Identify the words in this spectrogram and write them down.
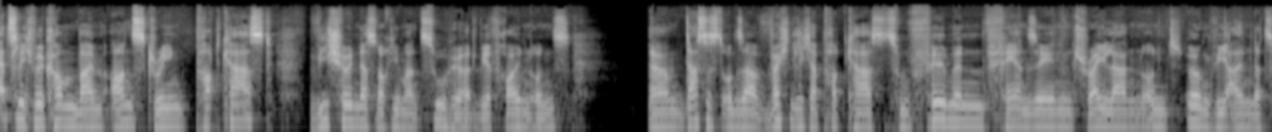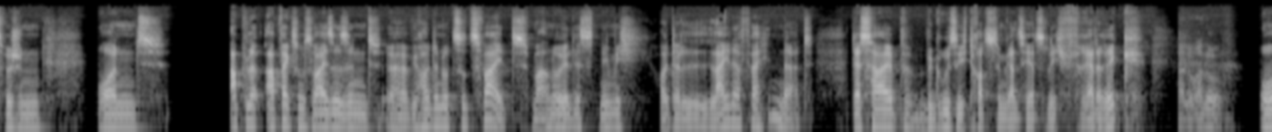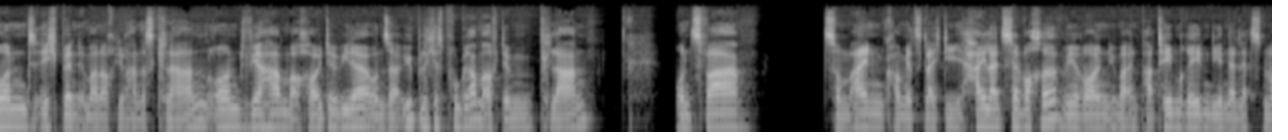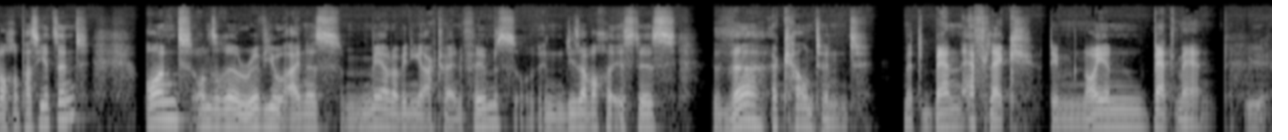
Herzlich willkommen beim Onscreen Podcast. Wie schön, dass noch jemand zuhört. Wir freuen uns. Ähm, das ist unser wöchentlicher Podcast zu Filmen, Fernsehen, Trailern und irgendwie allem dazwischen. Und ab abwechslungsweise sind äh, wir heute nur zu zweit. Manuel ist nämlich heute leider verhindert. Deshalb begrüße ich trotzdem ganz herzlich Frederik. Hallo, hallo. Und ich bin immer noch Johannes Klahn und wir haben auch heute wieder unser übliches Programm auf dem Plan. Und zwar zum einen kommen jetzt gleich die Highlights der Woche. Wir wollen über ein paar Themen reden, die in der letzten Woche passiert sind. Und unsere Review eines mehr oder weniger aktuellen Films. In dieser Woche ist es The Accountant mit Ben Affleck, dem neuen Batman. Oh yeah.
